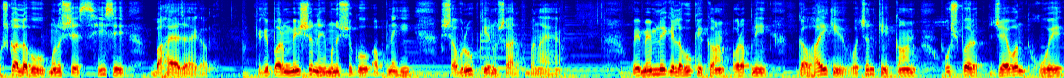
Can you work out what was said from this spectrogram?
उसका लहू मनुष्य ही से बहाया जाएगा। क्योंकि परमेश्वर ने मनुष्य को अपने ही स्वरूप के अनुसार बनाया है। वे मेमने के लहू के कारण और अपनी गवाही के वचन के कारण उस पर जयवंत हुए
